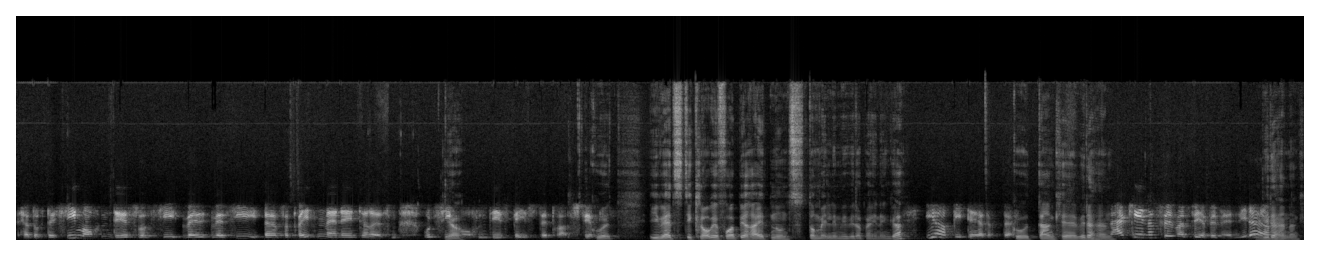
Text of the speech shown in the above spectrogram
Herr Doktor. Sie machen das, was Sie, weil, weil Sie äh, vertreten meine Interessen und Sie Ja. machen das Beste draus für mich. Gut. Ich werde jetzt die Klage vorbereiten und dann melde ich mich wieder bei Ihnen, gell? Ja, bitte, Herr Doktor. Gut, danke. Wiederhören. Danke Ihnen vielmals für Ihr Bemühen. Wiederhören. Wiederhören, danke.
